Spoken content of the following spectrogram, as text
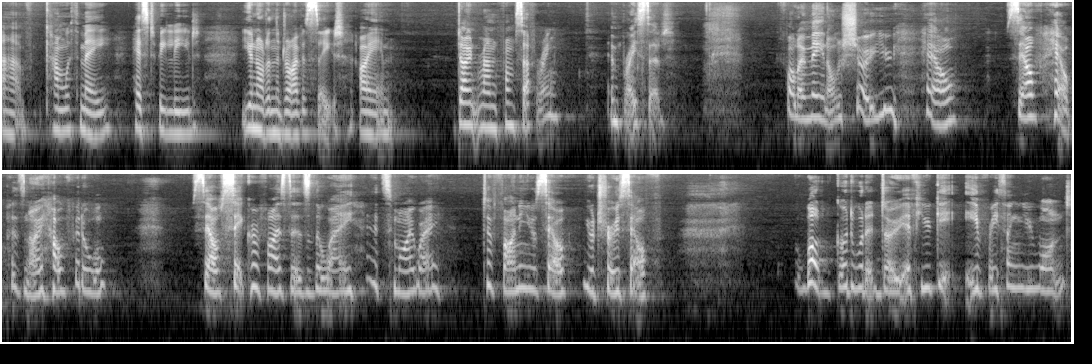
uh, come with me has to be led. You're not in the driver's seat. I am. Don't run from suffering. Embrace it. Follow me, and I'll show you how self help is no help at all. Self sacrifice is the way, it's my way to finding yourself, your true self. What good would it do if you get everything you want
